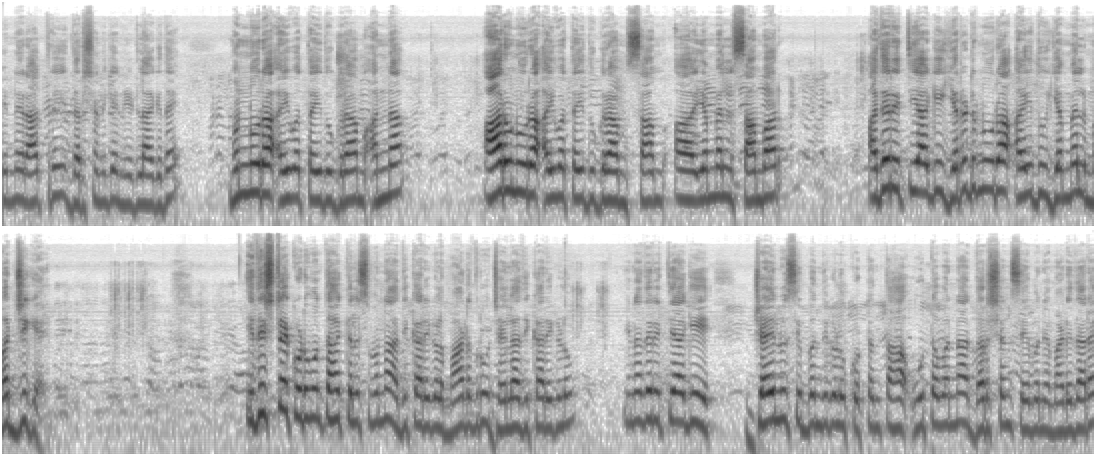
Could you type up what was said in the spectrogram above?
ನಿನ್ನೆ ರಾತ್ರಿ ದರ್ಶನ್ಗೆ ನೀಡಲಾಗಿದೆ. ಮುನ್ನೂರ ಐವತ್ತೈದು ಗ್ರಾಮ್ ಅನ್ನ ಆರುನೂರ ಐವತ್ತೈದು ಗ್ರಾಮ್ ಸಾಂ ಎಂ ಎಲ್ ಸಾಂಬಾರ್, ಅದೇ ರೀತಿಯಾಗಿ ಎರಡು ನೂರ ಐದು ಎಂ ಎಲ್ ಮಜ್ಜಿಗೆ. ಇದಿಷ್ಟೇ ಕೊಡುವಂತಹ ಕೆಲಸವನ್ನು ಅಧಿಕಾರಿಗಳು ಮಾಡಿದ್ರು, ಜೈಲಾಧಿಕಾರಿಗಳು. ಇನ್ನದೇ ರೀತಿಯಾಗಿ ಜೈಲು ಸಿಬ್ಬಂದಿಗಳು ಕೊಟ್ಟಂತಹ ಊಟವನ್ನು ದರ್ಶನ್ ಸೇವನೆ ಮಾಡಿದ್ದಾರೆ.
